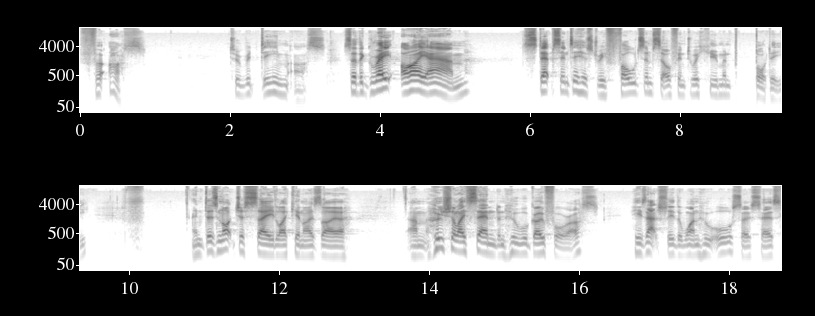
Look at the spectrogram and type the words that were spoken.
for us to redeem us. So the great I am steps into history, folds himself into a human body, and does not just say, like in Isaiah, um, Who shall I send and who will go for us? He's actually the one who also says,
